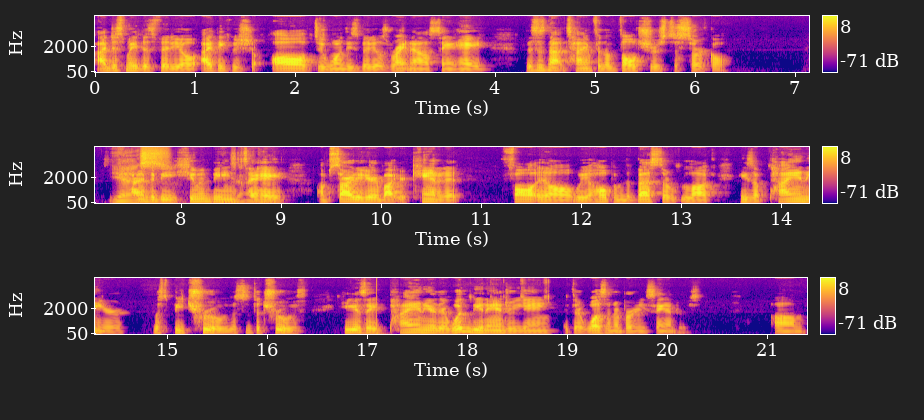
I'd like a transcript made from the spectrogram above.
I just made this video. I think we should all do one of these videos right now, saying, hey, this is not time for the vultures to circle. Yeah, time to be human beings. Exactly. Say, hey, I'm sorry to hear about your candidate fall ill. We hope him the best of luck. He's a pioneer. Let's be true. This is the truth. He is a pioneer. There wouldn't be an Andrew Yang if there wasn't a Bernie Sanders. Um,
